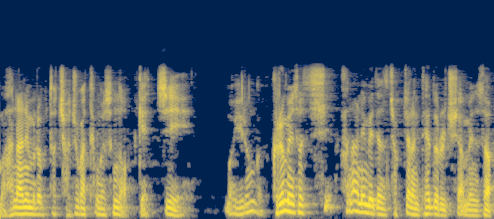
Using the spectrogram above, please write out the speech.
뭐 하나님으로부터 저주 같은 것은 없겠지. 뭐 이런 거. 그러면서 하나님에 대해서 적절한 태도를 취하면서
